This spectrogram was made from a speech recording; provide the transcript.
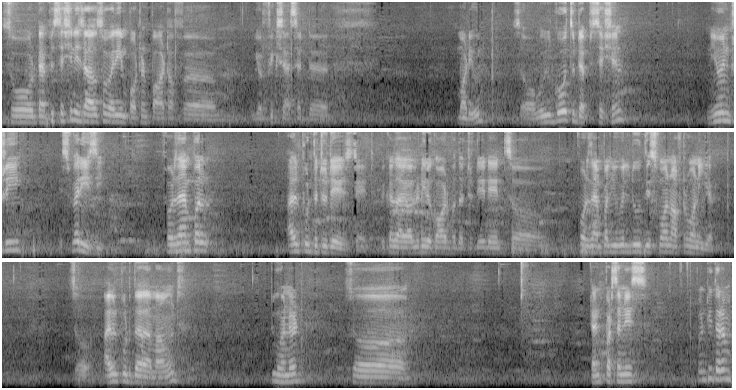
So depreciation is also very important part of um, your fixed asset uh, module. So we will go to depreciation. New entry it's very easy. For example I'll put the today's date because I already record for the today date. So for example you will do this one after one year. So I will put the amount 200 so 10% is 20 dirham.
